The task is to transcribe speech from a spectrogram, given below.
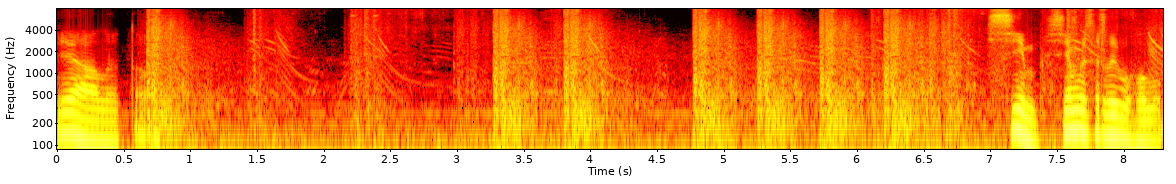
Фіолетово. Сім. Сім вистрілив в голову.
